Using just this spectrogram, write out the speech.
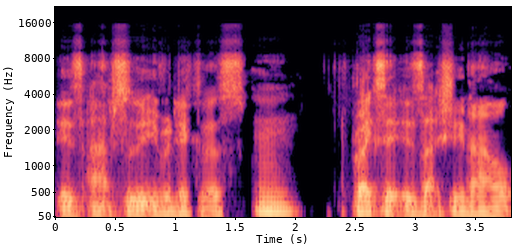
is absolutely ridiculous. mm. Brexit is actually now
